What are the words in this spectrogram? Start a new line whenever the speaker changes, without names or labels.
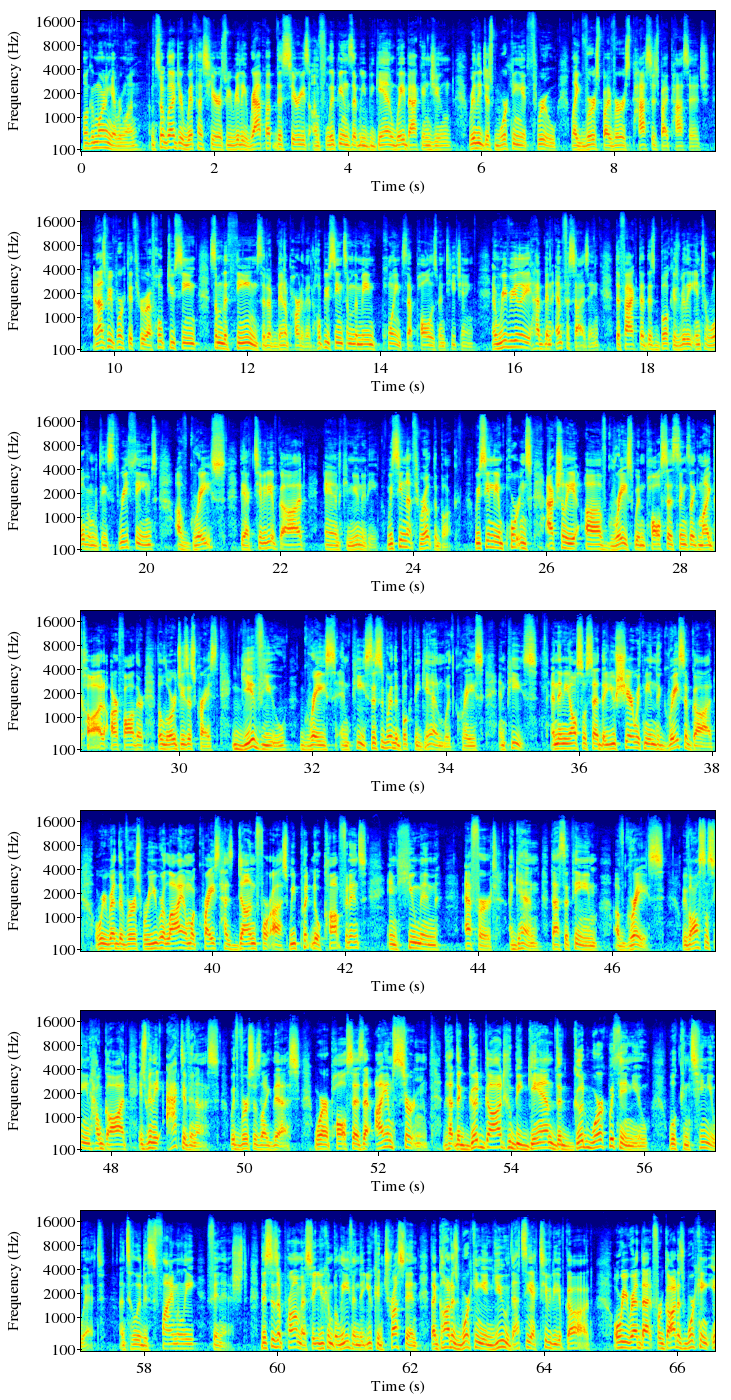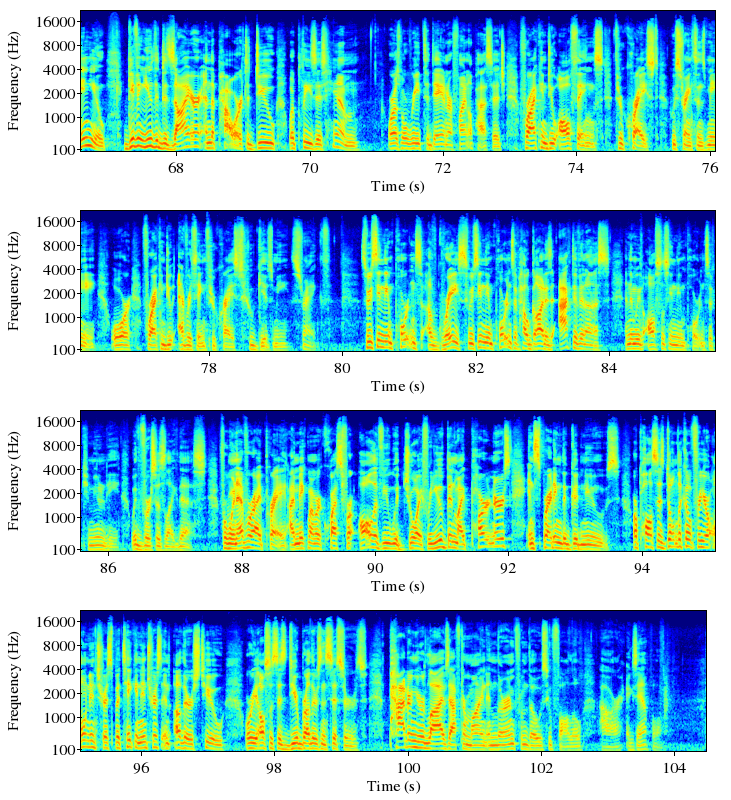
Well, good morning, everyone. I'm so glad you're with us here as we really wrap up this series on Philippians that we began way back in June, really just working it through, like verse by verse, passage by passage. And as we've worked it through, I've hoped you've seen some of the themes that have been a part of it. I hope you've seen some of the main points that Paul has been teaching. And we really have been emphasizing the fact that this book is really interwoven with these three themes of grace, the activity of God, and community. We've seen that throughout the book. We've seen the importance actually of grace when Paul says things like, My God, our Father, the Lord Jesus Christ, give you grace and peace. This is where the book began with grace and peace. And then he also said that you share with me in the grace of God. Or we read the verse where you rely on what Christ has done for us. We put no confidence in human effort. Again, that's the theme of grace. We've also seen how God is really active in us with verses like this, where Paul says that I am certain that the good God who began the good work within you will continue it until it is finally finished. This is a promise that you can believe in, that you can trust in, that God is working in you. That's the activity of God. Or we read that for God is working in you, giving you the desire and the power to do what pleases Him or as we'll read today in our final passage, for I can do all things through Christ who strengthens me, or for I can do everything through Christ who gives me strength. So we've seen the importance of grace, we've seen the importance of how God is active in us, and then we've also seen the importance of community with verses like this. For whenever I pray, I make my request for all of you with joy, for you have been my partners in spreading the good news. Or Paul says, don't look out for your own interests, but take an interest in others too. Or he also says, dear brothers and sisters, pattern your lives after mine and learn from those who follow our example.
